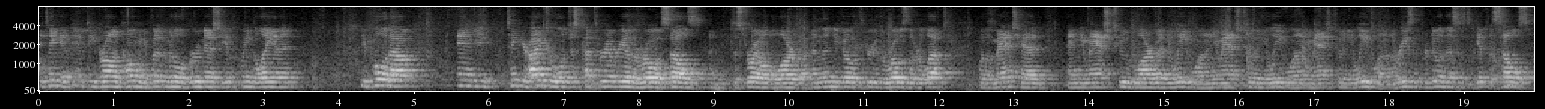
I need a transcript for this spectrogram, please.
you take an empty drawn comb and you put it in the middle of a brood nest, you get the queen to lay in it, you pull it out, and you take your hive tool and just cut through every other row of cells and destroy all the larvae. And then you go through the rows that are left with a match head and you mash two larvae and you leave one, and you mash two and you leave one, and you mash two and you leave one. And the reason for doing this is to get the cells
